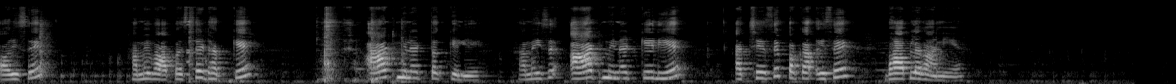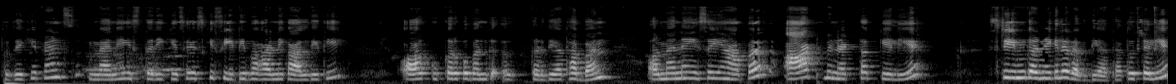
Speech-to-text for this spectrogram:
और इसे हमें वापस से ढक के आठ मिनट तक के लिए, हमें इसे आठ मिनट के लिए अच्छे से पका, इसे भाप लगानी है। तो देखिए फ्रेंड्स, मैंने इस तरीके से इसकी सीटी बाहर निकाल दी थी और कुकर को बंद कर दिया था बंद। और मैंने इसे यहाँ पर आठ मिनट तक के लिए स्टीम करने के लिए रख दिया था। तो चलिए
